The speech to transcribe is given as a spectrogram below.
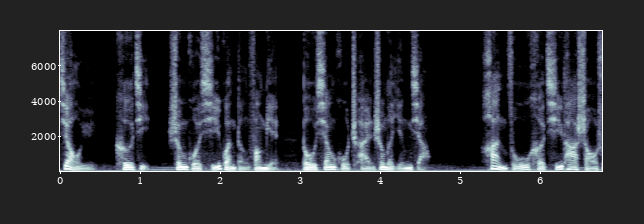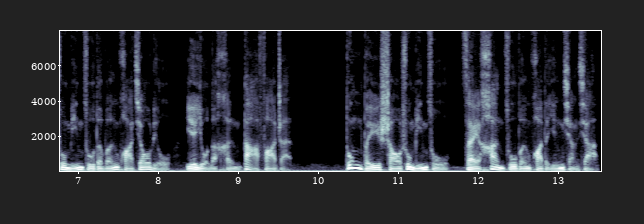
教育、科技、生活习惯等方面都相互产生了影响。汉族和其他少数民族的文化交流也有了很大发展。东北少数民族在汉族文化的影响下，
